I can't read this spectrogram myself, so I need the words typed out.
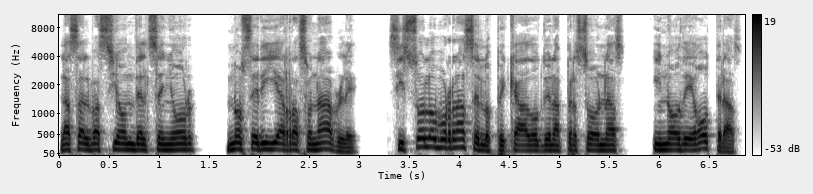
La salvación del Señor no sería razonable si solo borrase los pecados de unas personas y no de otras.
